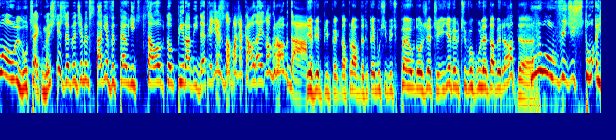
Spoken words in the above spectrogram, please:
Wow, Luczek, myślisz, że będziemy w stanie wypełnić całą tą piramidę? Przecież zobacz, jaka ona jest ogromna. Nie wiem, Pimpek, naprawdę, tutaj musi być pełno rzeczy i nie wiem, czy w ogóle damy radę. Wow, widzisz to? Ej,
